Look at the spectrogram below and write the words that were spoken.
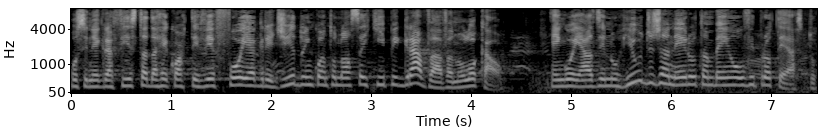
O cinegrafista da Record TV foi agredido enquanto nossa equipe gravava no local. Em Goiás e no Rio de Janeiro também houve protesto.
